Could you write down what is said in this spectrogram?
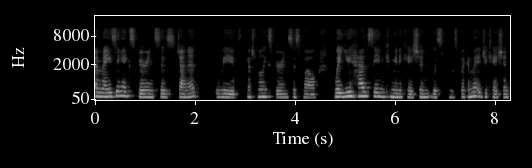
amazing experiences, Janet, with personal experience as well, where you have seen communication with, with word education.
